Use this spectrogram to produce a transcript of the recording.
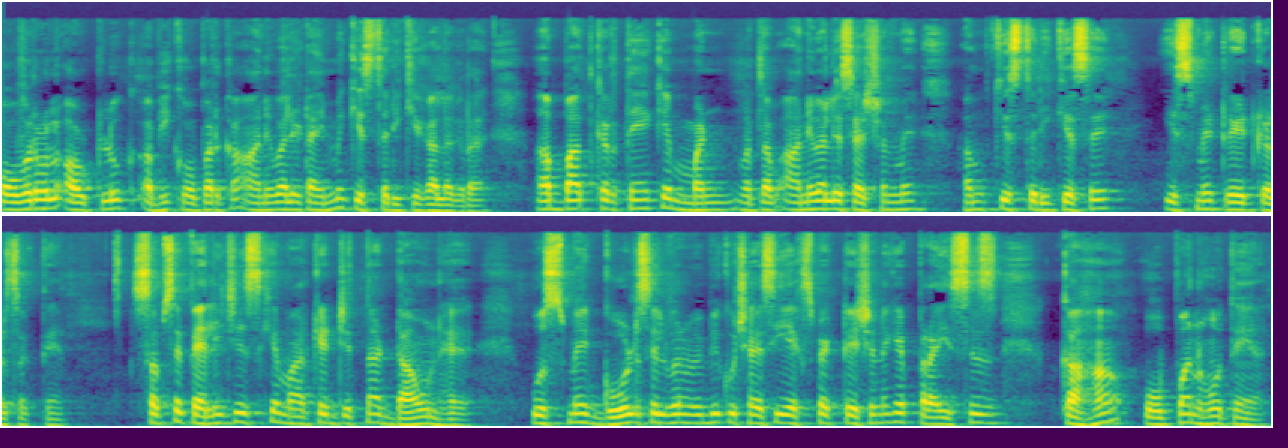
ओवरऑल आउटलुक अभी कॉपर का आने वाले टाइम में किस तरीके का लग रहा है। अब बात करते हैं कि मन मतलब आने वाले सेशन में हम किस तरीके से इसमें ट्रेड कर सकते हैं। सबसे पहली चीज़ कि मार्केट जितना डाउन है, उसमें गोल्ड सिल्वर में भी कुछ ऐसी एक्सपेक्टेशन है कि प्राइसेस कहाँ ओपन होते हैं।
